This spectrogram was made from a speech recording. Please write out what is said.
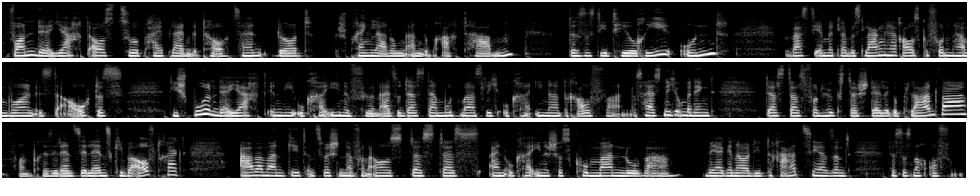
von der Yacht aus zur Pipeline getaucht sein, dort Sprengladungen angebracht haben. Das ist die Theorie und was die Ermittler bislang herausgefunden haben wollen, ist auch, dass die Spuren der Yacht in die Ukraine führen, also dass da mutmaßlich Ukrainer drauf waren. Das heißt nicht unbedingt, dass das von höchster Stelle geplant war, von Präsident Zelensky beauftragt, aber man geht inzwischen davon aus, dass das ein ukrainisches Kommando war. Wer genau die Drahtzieher sind, das ist noch offen.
